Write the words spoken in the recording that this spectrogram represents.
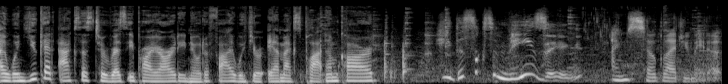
And when you get access to Resy Priority Notify with your Amex Platinum card, Hey, this looks amazing! I'm so glad you made it.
